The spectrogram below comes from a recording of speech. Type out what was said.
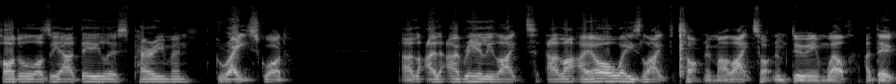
Hoddle, Ossie Ardiles, Perryman. Great squad. I, I, I really liked. I like. I always liked Tottenham. I like Tottenham doing well. I do.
